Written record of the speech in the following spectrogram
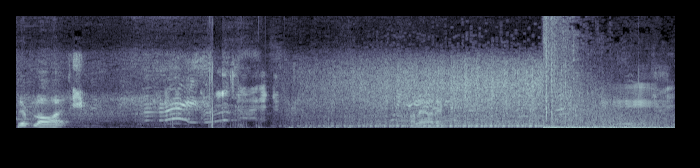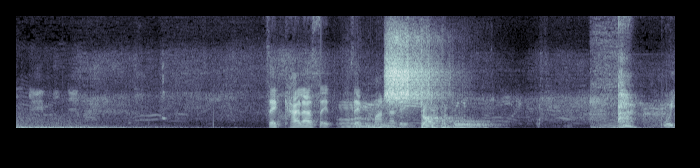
เรียบร้อย เอาเลยเอาเลยโอเคเสร็จใครละเสร็จ เสร็จมันนะดิ Unstoppable. อุ้ย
